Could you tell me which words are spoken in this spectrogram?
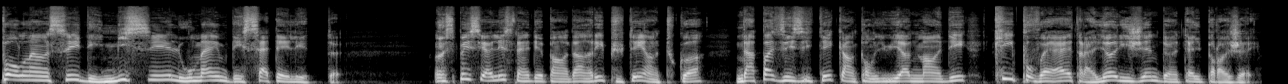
pour lancer des missiles ou même des satellites. Un spécialiste indépendant réputé en tout cas n'a pas hésité quand on lui a demandé qui pouvait être à l'origine d'un tel projet.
